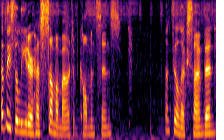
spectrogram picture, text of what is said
At least the leader has some amount of common sense. Until next time, then.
